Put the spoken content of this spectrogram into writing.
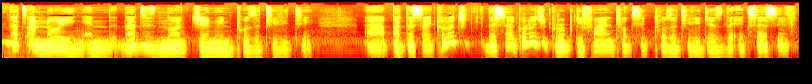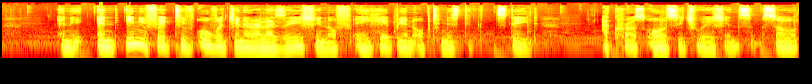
that's annoying, and that is not genuine positivity. Uh, but the psychology, the psychology group defined toxic positivity as the excessive and, and ineffective overgeneralization of a happy and optimistic state across all situations. So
